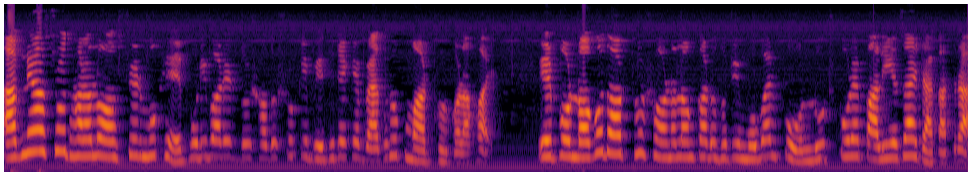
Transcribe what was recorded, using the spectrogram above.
আগ্নেয়াস্ত্র ধারালো অস্ত্রের মুখে পরিবারের দুই সদস্যকে বেঁধে রেখে বেধরক মারধর করা হয়। এরপর নগদ অর্থ, স্বর্ণালঙ্কার ও দুটি মোবাইল ফোন লুট করে পালিয়ে যায় ডাকাতরা।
